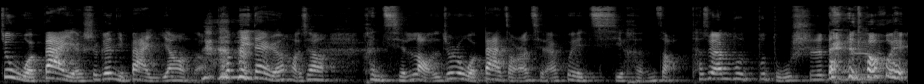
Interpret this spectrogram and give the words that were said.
就我爸也是跟你爸一样的，他们那代人好像很勤劳的。就是我爸早上起来会起很早，他虽然不不读诗，但是他会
